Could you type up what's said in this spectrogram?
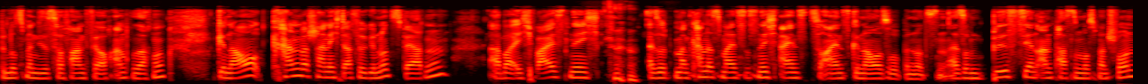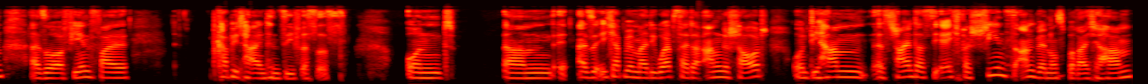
benutzt man dieses Verfahren für auch andere Sachen. Genau, kann wahrscheinlich dafür genutzt werden, aber ich weiß nicht, also man kann es meistens nicht eins zu eins genauso benutzen. Also ein bisschen anpassen muss man schon. Also auf jeden Fall kapitalintensiv ist es. Und also ich habe mir mal die Webseite angeschaut und die haben, es scheint, dass sie echt verschiedenste Anwendungsbereiche haben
